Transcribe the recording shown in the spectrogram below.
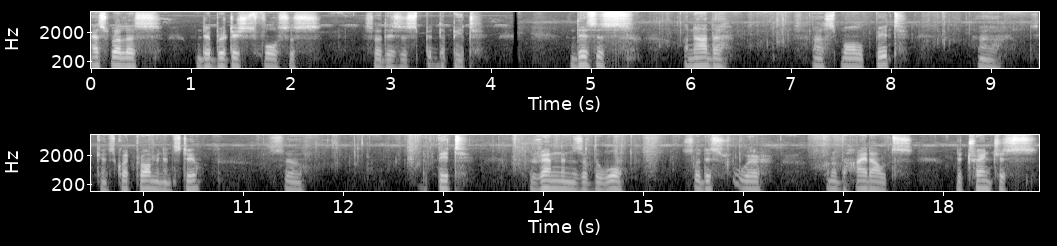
as well as the British forces. So this is the pit. This is another a small pit. Uh, it's quite prominent still. So the pit, remnants of the war So this were one of the hideouts, the trenches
